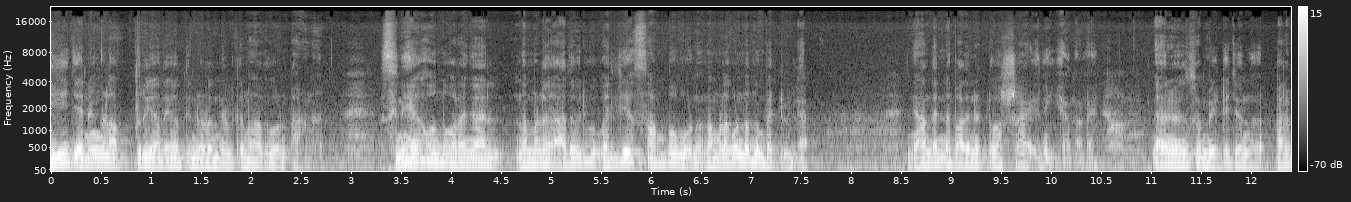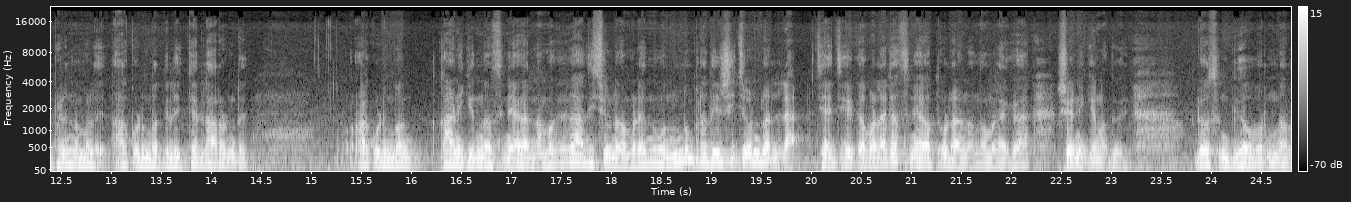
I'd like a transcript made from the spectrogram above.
ഈ ജനങ്ങൾ അത്രയും അദ്ദേഹത്തിന്റെ കൂടെ നിൽക്കുന്നത് അതുകൊണ്ടാണ്. സ്നേഹം എന്ന് പറഞ്ഞാൽ നമ്മൾ അതൊരു വലിയ സംഭവമാണ്. നമ്മളെ കൊണ്ടൊന്നും പറ്റില്ല ഞാൻ തന്നെ പതിനെട്ട് വർഷമായി നിൽക്കാന്നുണ്ടെ ഞാൻ ഒരു ദിവസം വീട്ടിൽ ചെന്ന് പലപ്പോഴും നമ്മൾ ആ കുടുംബത്തിൽ ചെല്ലാറുണ്ട്. ആ കുടുംബം കാണിക്കുന്ന സ്നേഹം നമുക്കൊക്കെ അതിശയമാണ്. നമ്മളെയൊന്നും ഒന്നും പ്രതീക്ഷിച്ചുകൊണ്ടല്ല. ചേച്ചിയൊക്കെ വളരെ സ്നേഹത്തോടാണ് നമ്മളെയൊക്കെ ക്ഷണിക്കുന്നത്. ഒരു ദിവസം ഗവർണർ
